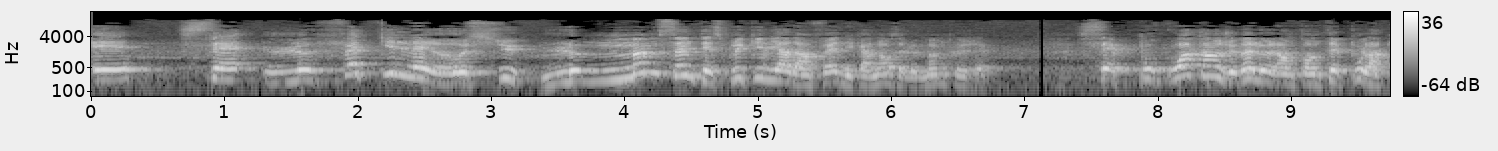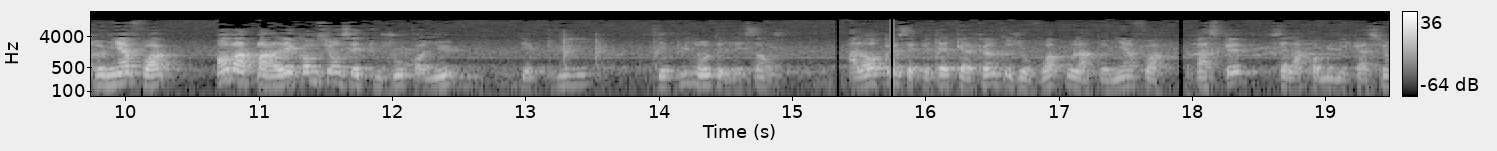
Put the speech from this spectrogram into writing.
Et c'est le fait qu'il ait reçu le même Saint-Esprit qu'il y a dans Frère Nicanor, c'est le même que j'ai. C'est pourquoi quand je vais le rencontrer pour la première fois, on va parler comme si on s'est toujours connu depuis, depuis notre naissance. Alors que c'est peut-être quelqu'un que je vois pour la première fois. Parce que c'est la communication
